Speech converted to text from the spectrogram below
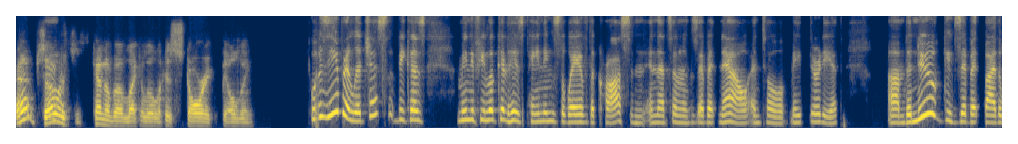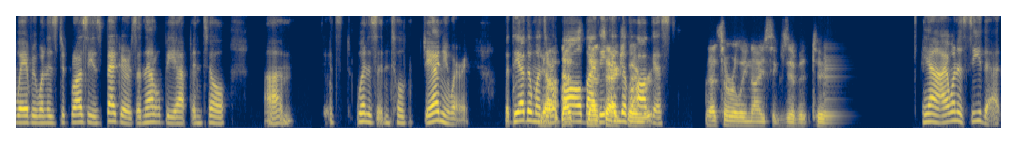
yeah, so it's just kind of a like a little historic building. Was he religious? Because i mean if you look at his paintings the way of the cross and, and that's on exhibit now until may 30th um, the new exhibit by the way everyone is degrazia's beggars and that'll be up until um, it's what is it until january. But the other ones yeah, are all by the end of august. that's a really nice exhibit too. Yeah i want to see that.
